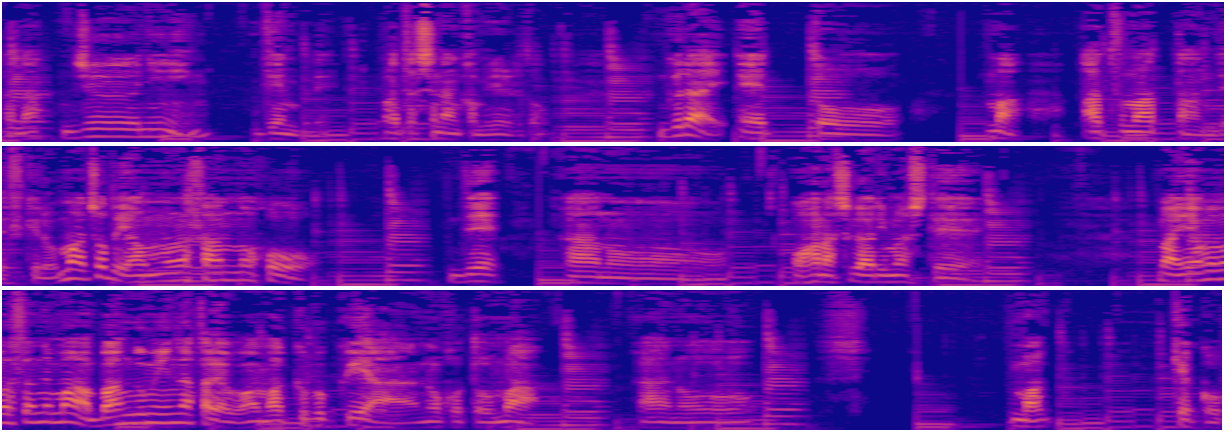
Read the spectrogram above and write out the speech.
かな ?12 人全部で。私なんか見れると。ぐらい、えっと、まあ、集まったんですけど、まあ、ちょっと山村さんの方で、あのーお話がありまして、まあ、山村さんで、まあ、番組の中では MacBook Air のことを、まあ、あのーまあ、結構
